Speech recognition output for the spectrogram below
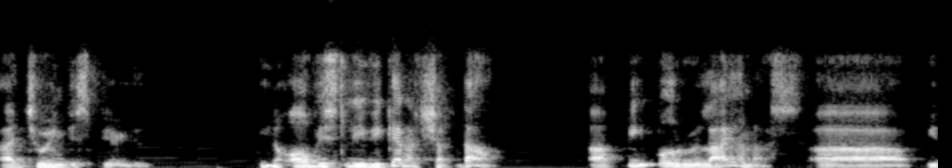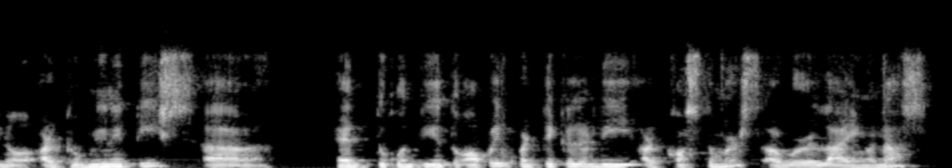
uh, during this period you know, obviously we cannot shut down. Uh, people rely on us. Uh, you know, our communities uh, had to continue to operate, particularly our customers were relying on us.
